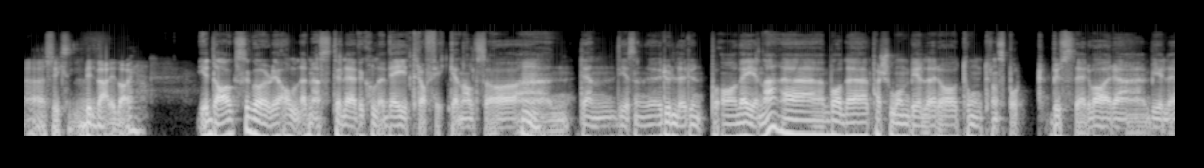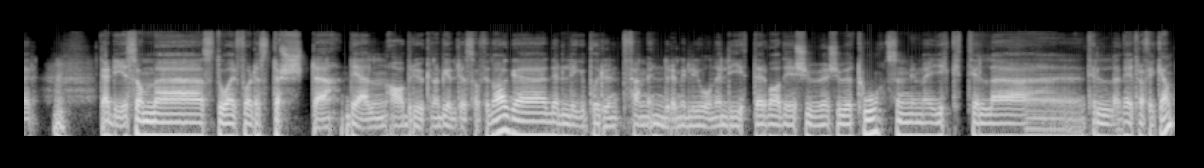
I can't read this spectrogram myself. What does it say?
uh, slik det er i dag? I dag så går det jo aller mest til det vi kaller veitrafikken, altså mm. den, de som ruller rundt på veiene. eh, Både personbiler og tungtransport, busser, varebiler. Det er de som eh, står for det største delen av bruken av biodrivstoff i dag. Eh, det ligger på rundt 500 millioner liter var det i 2022 som gikk til, eh, til veitrafikken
